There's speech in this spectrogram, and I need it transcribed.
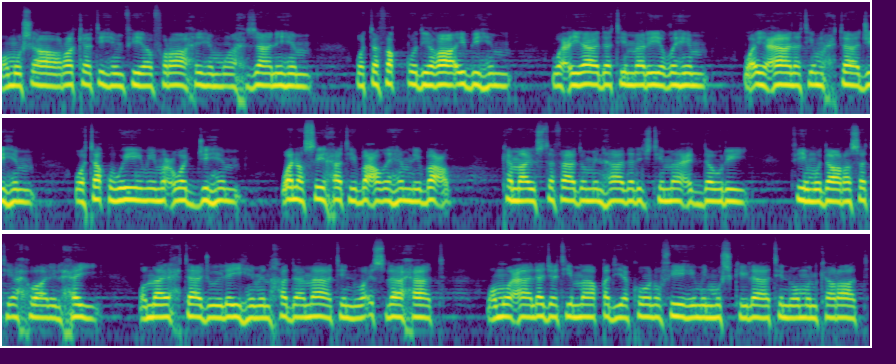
ومشاركتهم في أفراحهم وأحزانهم وتفقد غائبهم وعيادة مريضهم وإعانة محتاجهم وتقويم معوجهم ونصيحة بعضهم لبعض. كما يستفاد من هذا الاجتماع الدوري في مدارسة أحوال الحي وما يحتاج إليه من خدمات وإصلاحات ومعالجة ما قد يكون فيه من مشكلات ومنكرات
